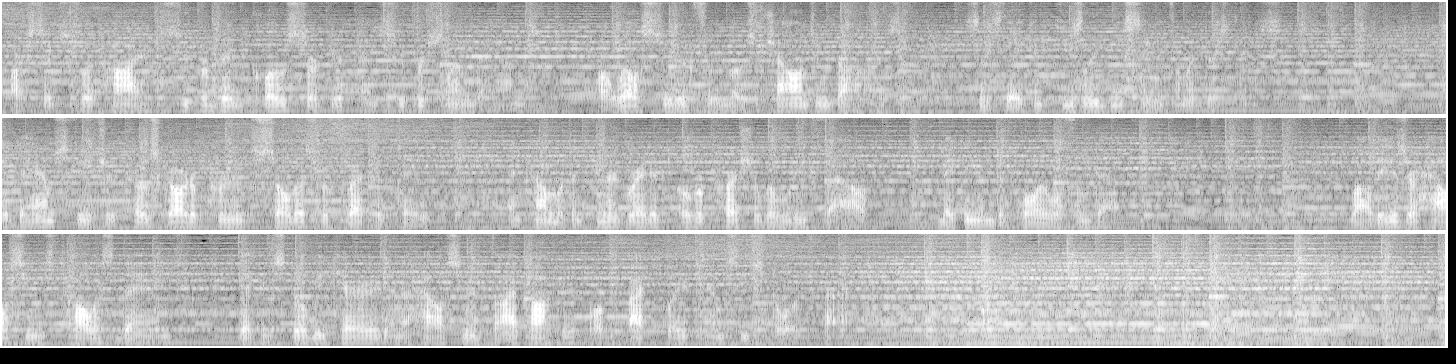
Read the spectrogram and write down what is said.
our six foot high, super big closed circuit and super slim dams are well suited for the most challenging dives since they can easily be seen from a distance. The dams feature Coast Guard approved SOLAS reflective tape and come with an integrated overpressure relief valve, making them deployable from depth. While these are Halcyon's tallest dams, they can still be carried in a Halcyon thigh pocket or backplate MC storage pack.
